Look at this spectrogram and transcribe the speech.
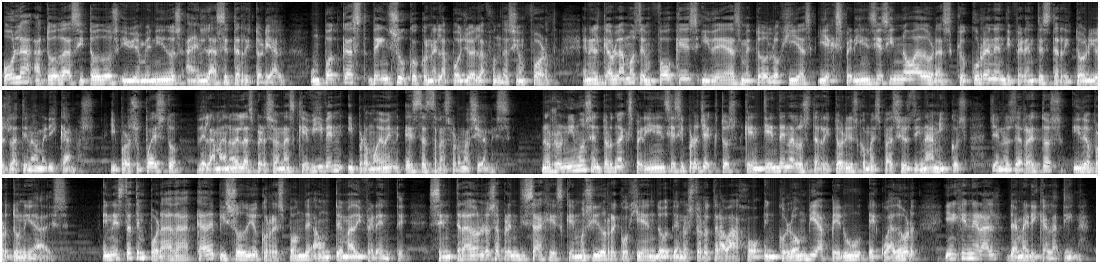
Hola a todas y todos y bienvenidos a Enlace Territorial, un podcast de Insuco con el apoyo de la Fundación Ford, en el que hablamos de enfoques, ideas, metodologías y experiencias innovadoras que ocurren en diferentes territorios latinoamericanos. Y por supuesto, de la mano de las personas que viven y promueven estas transformaciones. Nos reunimos en torno a experiencias y proyectos que entienden a los territorios como espacios dinámicos, llenos de retos y de oportunidades. En esta temporada, cada episodio corresponde a un tema diferente, centrado en los aprendizajes que hemos ido recogiendo de nuestro trabajo en Colombia, Perú, Ecuador y en general de América Latina.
